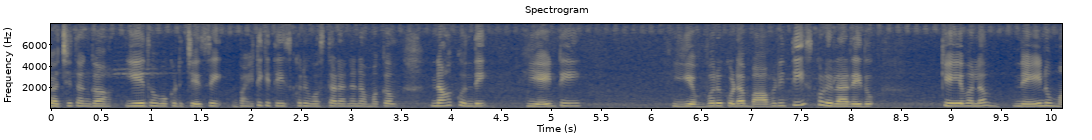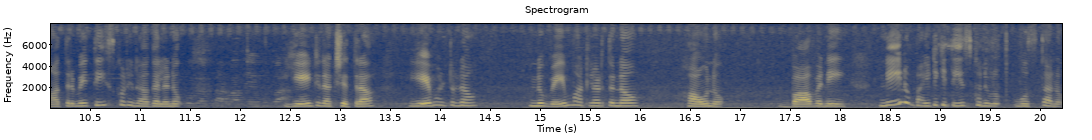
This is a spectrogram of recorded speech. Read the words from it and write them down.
ఖచ్చితంగా ఏదో ఒకటి చేసి బయటికి తీసుకుని వస్తాడన్న నమ్మకం నాకుంది. ఏంటి? ఎవ్వరు కూడా బావని తీసుకొని రాలేదు. కేవలం నేను మాత్రమే తీసుకొని రాగలను. ఏంటి నక్షత్ర? ఏమంటున్నావు? నువ్వేం మాట్లాడుతున్నావు? అవును బావని నేను బయటికి తీసుకుని వస్తాను.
